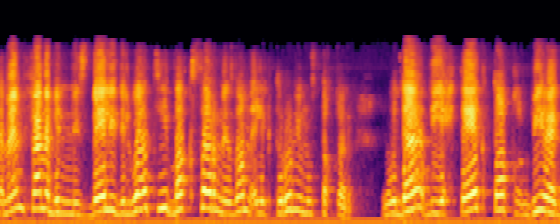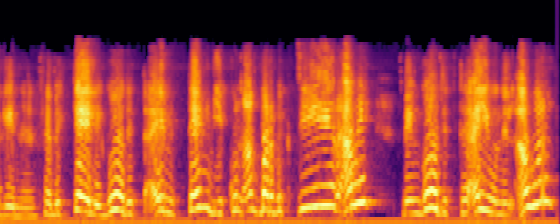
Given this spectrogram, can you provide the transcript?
تمام؟ فأنا بالنسبة لي دلوقتي بكسر نظام إلكتروني مستقر وده بيحتاج طاقة كبيرة جدا. فبالتالي جهد التأين التاني بيكون أكبر بكتير قوي من جهد التأين الأول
